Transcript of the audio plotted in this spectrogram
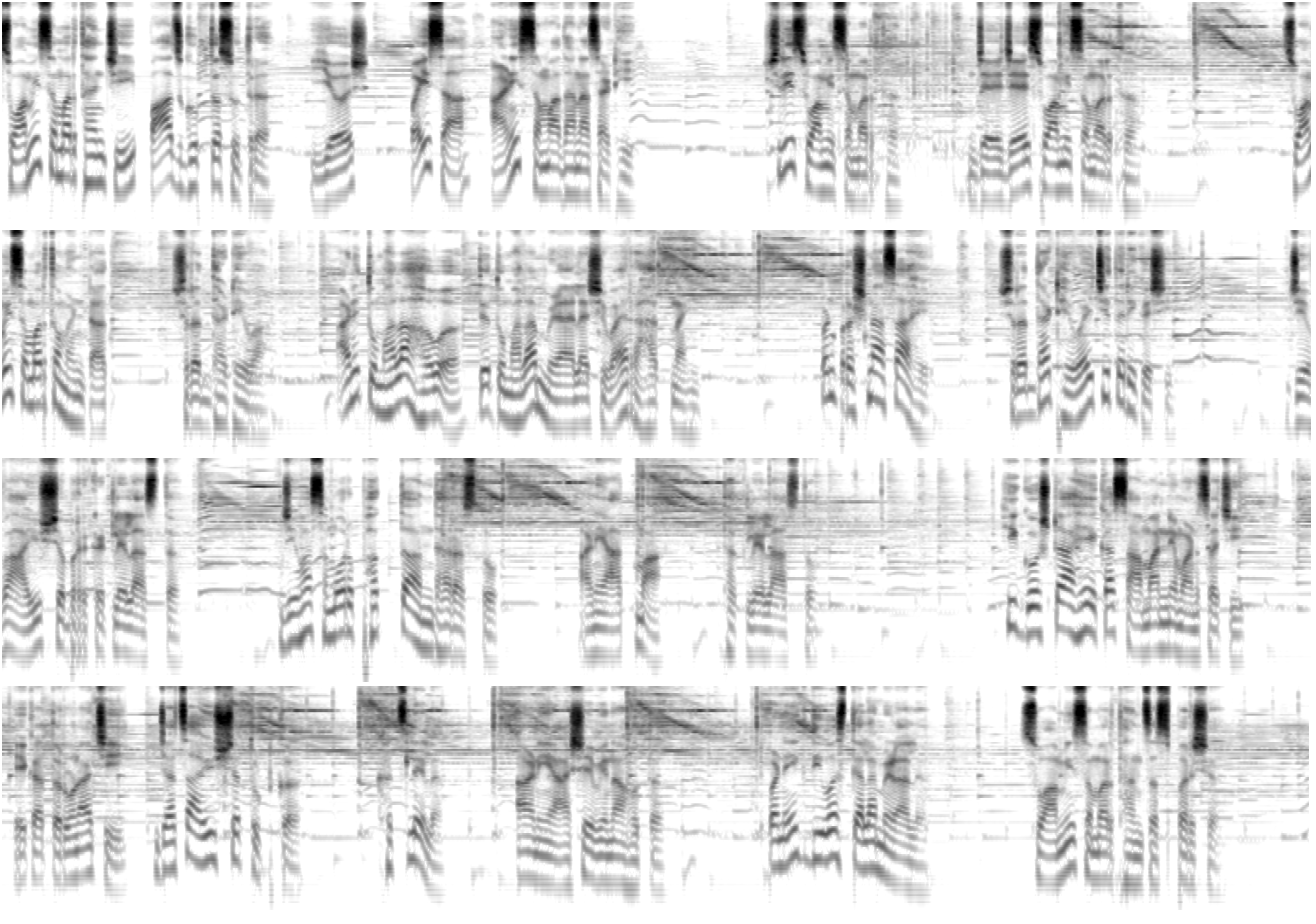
स्वामी समर्थांची पाच गुप्त सूत्र यश पैसा आणि समाधानासाठी. श्री स्वामी समर्थ. जय जय स्वामी समर्थ. स्वामी समर्थ म्हणतात श्रद्धा ठेवा आणि तुम्हाला हवं ते तुम्हाला मिळाल्याशिवाय राहत नाही. पण प्रश्न असा आहे श्रद्धा ठेवायची तरी कशी? जेव्हा आयुष्य भरकटलेलं असतं जेव्हा समोर फक्त अंधार असतो आणि आत्मा थकलेला असतो. ही गोष्ट आहे एका सामान्य माणसाची. एका तरुणाची ज्याचं आयुष्य तुटकं खचलेलं आणि आशेविना होतं. पण एक दिवस त्याला मिळालं. स्वामी समर्थांचा स्पर्श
